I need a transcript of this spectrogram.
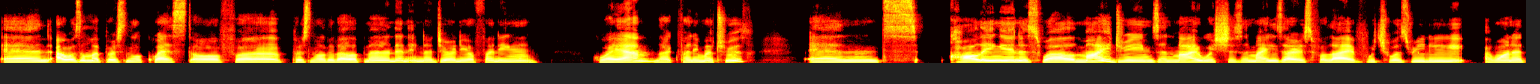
and I was on my personal quest of uh, personal development and in a journey of finding who I am, like finding my truth, and calling in as well my dreams and my wishes and my desires for life, which was really I wanted.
